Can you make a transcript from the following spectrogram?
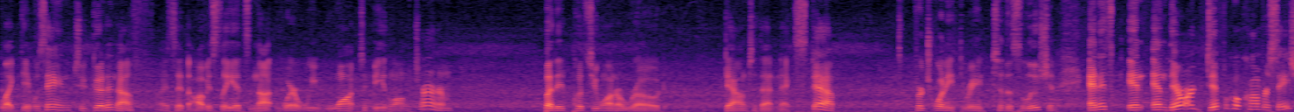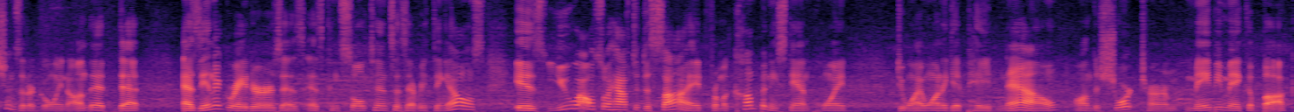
like Dave was saying, to good enough. I said obviously it's not where we want to be long term, but it puts you on a road down to that next step for 23 to the solution. And it's and, and there are difficult conversations that are going on that that as integrators, as, as consultants, as everything else, is you also have to decide from a company standpoint, do I want to get paid now on the short term, maybe make a buck,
